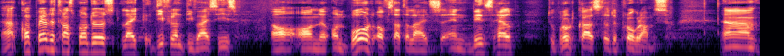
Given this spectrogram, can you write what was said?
Uh, compare the transponders like different devices uh, on, on board of satellites and this help to broadcast the programs. Um,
